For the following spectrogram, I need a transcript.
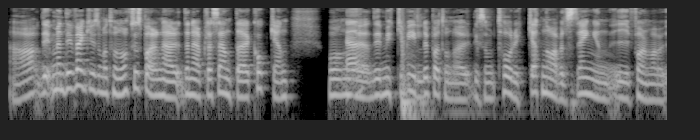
Ja, det, men det verkar ju som att hon också sparar den här, den här placentakocken. Hon, Ja. eh, Det är mycket bilder på att hon har liksom torkat navelsträngen i form av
